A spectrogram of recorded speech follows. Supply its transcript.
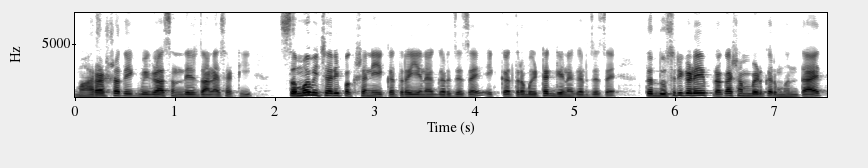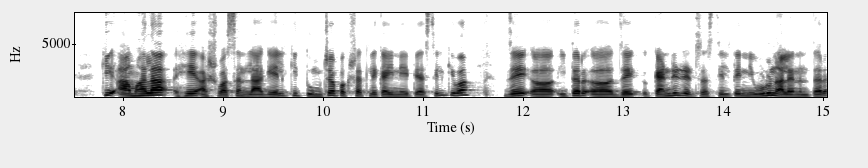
महाराष्ट्रात एक वेगळा संदेश जाण्यासाठी समविचारी पक्षांनी एकत्र येणं गरजेचं आहे एकत्र बैठक घेणं गरजेचं आहे. तर दुसरीकडे प्रकाश आंबेडकर म्हणतायत की आम्हाला हे आश्वासन लागेल की तुमच्या पक्षातले काही नेते असतील किंवा जे इतर जे कॅन्डिडेट्स असतील ते निवडून आल्यानंतर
